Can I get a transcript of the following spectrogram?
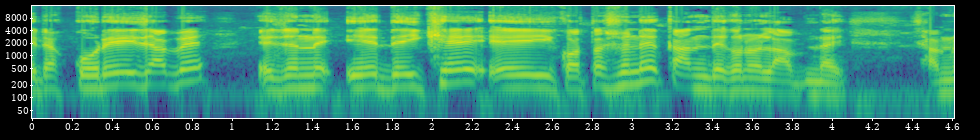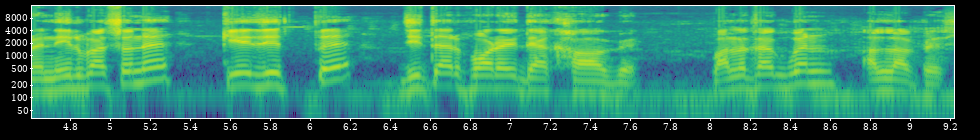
এটা করেই যাবে। এই জন্য এ দেখে, এই কথা শুনে কান্দে কোনো লাভ নাই। সামনে নির্বাচনে কে জিতবে, জিতার পরে দেখা হবে। ভালো থাকবেন, আল্লাহ হাফেজ।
